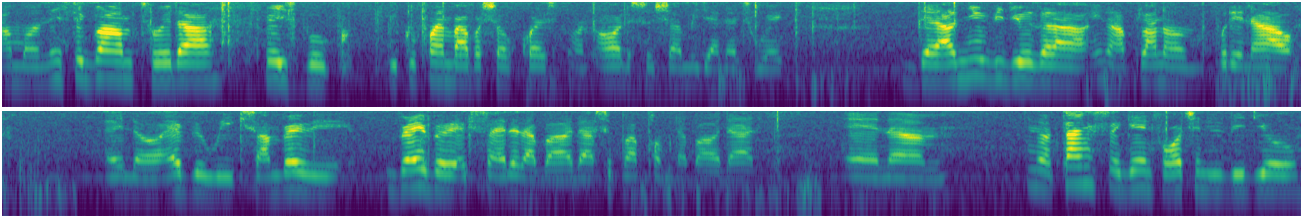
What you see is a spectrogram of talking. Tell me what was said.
I'm on Instagram, Twitter, Facebook. You can find Barbershop Quest on all the social media network. there are new videos that I you know I plan on putting out you know every week so I'm very very very excited about that super pumped about that and um, you know thanks again for watching this video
